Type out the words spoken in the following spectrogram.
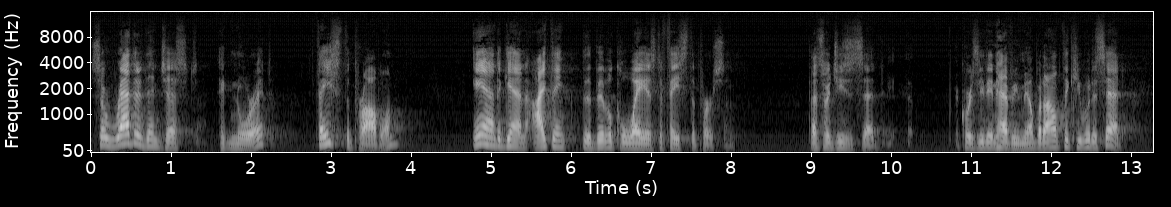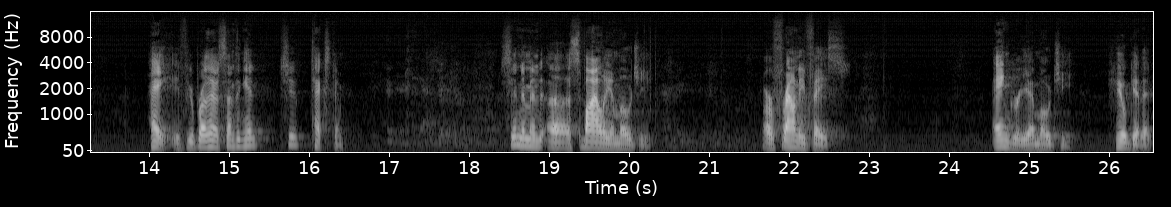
So rather than just ignore it, face the problem. And again, I think the biblical way is to face the person. That's what Jesus said. Of course, he didn't have email, but I don't think he would have said, hey, if your brother has something in you, text him. Send him a, a smiley emoji or a frowny face, angry emoji. He'll get it.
